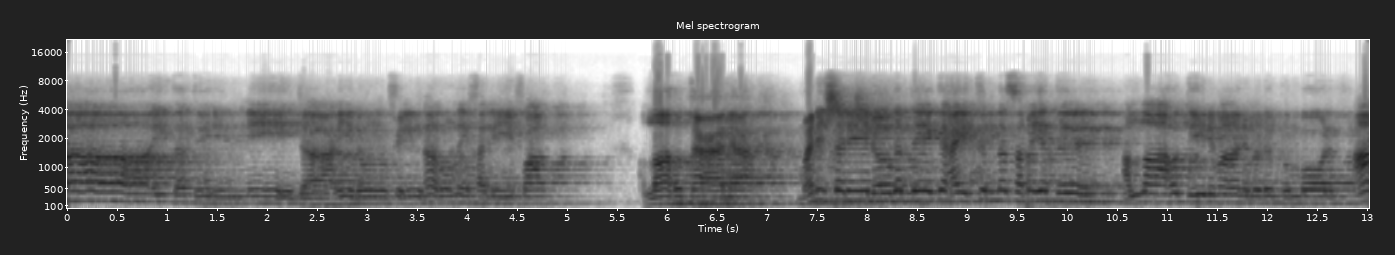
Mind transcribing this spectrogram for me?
للملائكة إني جاعل في الأرض خليفة അള്ളാഹു താല മനുഷ്യനെ ലോകത്തേക്ക് അയക്കുന്ന സമയത്ത് അള്ളാഹു തീരുമാനമെടുക്കുമ്പോൾ ആ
